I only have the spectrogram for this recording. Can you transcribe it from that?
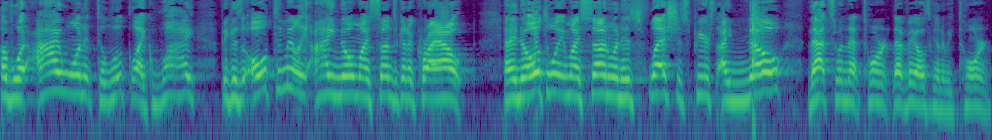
of what I want it to look like. Why? Because ultimately I know my son's going to cry out. And I know ultimately my son, when his flesh is pierced, I know that's when that torn, that veil is going to be torn.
